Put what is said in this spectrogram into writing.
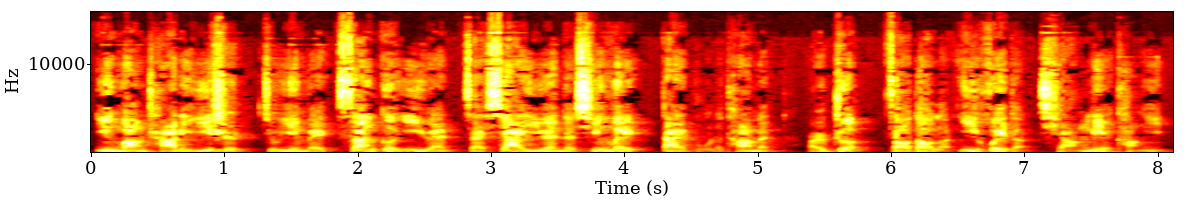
英王查理一世就因为三个议员在下议院的行为逮捕了他们。而这遭到了议会的强烈抗议。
